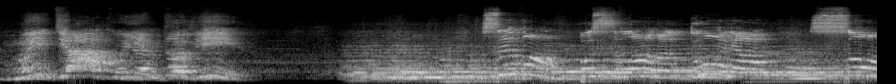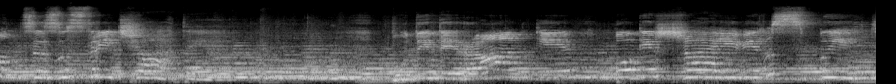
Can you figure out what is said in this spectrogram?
Ми дякуємо тобі. Будити ранки, поки жайвір спить.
